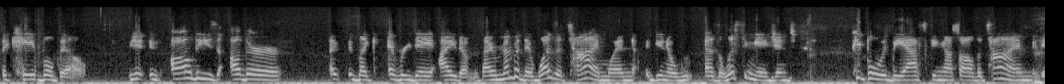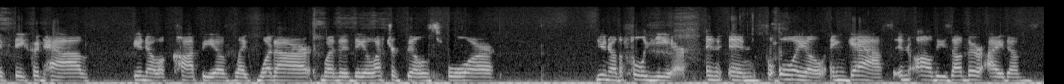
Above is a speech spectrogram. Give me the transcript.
the cable bill, all these other uh, like everyday items? I remember there was a time when, you know, as a listing agent, people would be asking us all the time if they could have, you know, a copy of like what are whether the electric bills for you know the full year and, and for oil and gas and all these other items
